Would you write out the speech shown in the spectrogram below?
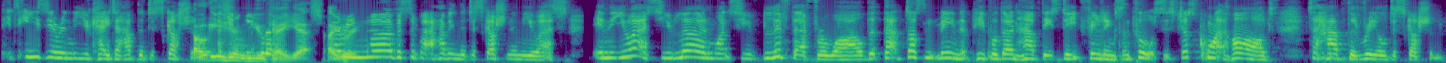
It's easier in the UK to have the discussion. Oh, easier in the UK, yes. I very agree. nervous about having the discussion in the US. In the US, you learn once you've lived there for a while that that doesn't mean that people don't have these deep feelings and thoughts. It's just quite hard to have the real discussion.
